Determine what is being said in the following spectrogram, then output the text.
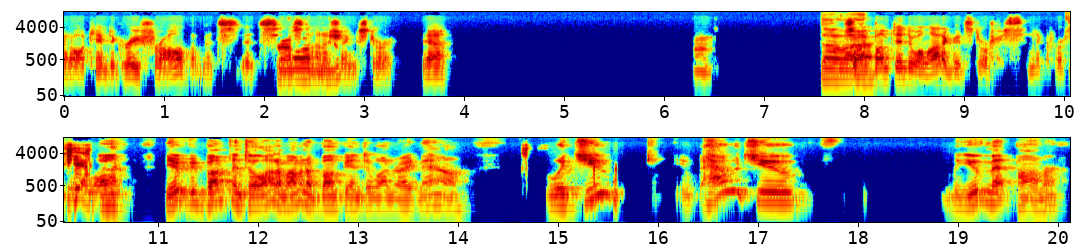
it all came to grief for all of them. It's it's For an all them. astonishing story. Yeah. so So I uh, bumped into a lot of good stories in the course Yeah. my life. you, you bumped into a lot of them. I'm going to bump into one right now. Would you? How would you? You've met Palmer.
